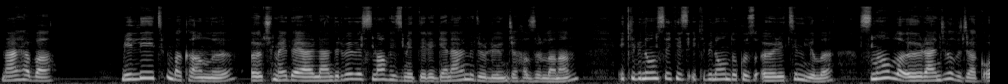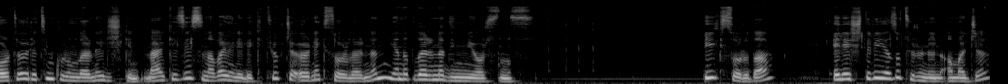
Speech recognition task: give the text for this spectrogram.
Merhaba. Milli Eğitim Bakanlığı, Ölçme, Değerlendirme ve Sınav Hizmetleri Genel Müdürlüğü'nce hazırlanan 2018-2019 öğretim yılı sınavla öğrenci alacak orta öğretim kurumlarına ilişkin merkezi sınava yönelik Türkçe örnek sorularının yanıtlarını dinliyorsunuz. İlk soruda, eleştiri yazı türünün amacı,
